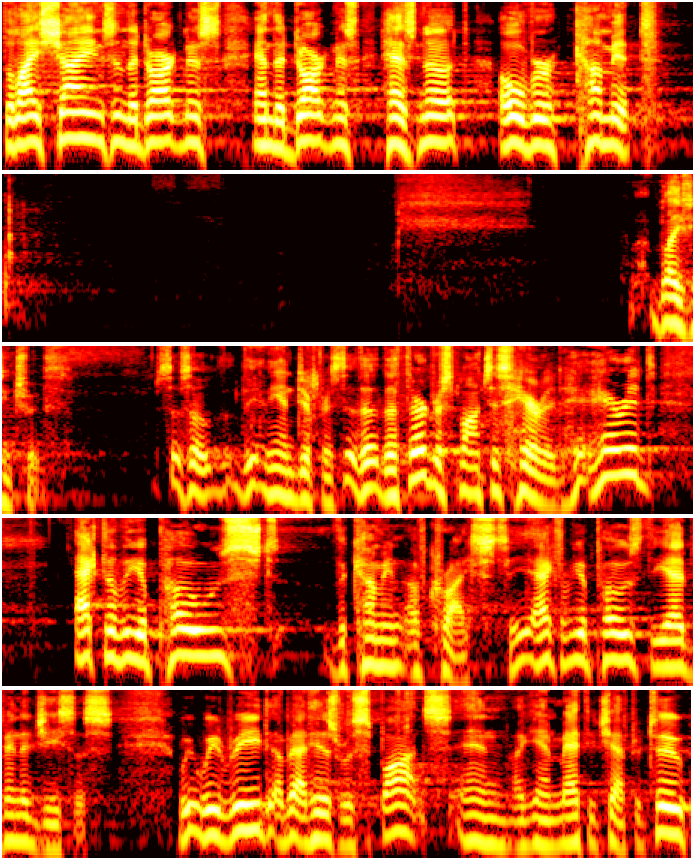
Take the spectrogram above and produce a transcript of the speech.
The light shines in the darkness, and the darkness has not overcome it. Blazing truth. So, so the, the indifference. The, the third response is Herod. Herod actively opposed the coming of Christ. He actively opposed the advent of Jesus. We, we read about his response in, again, Matthew chapter 2.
